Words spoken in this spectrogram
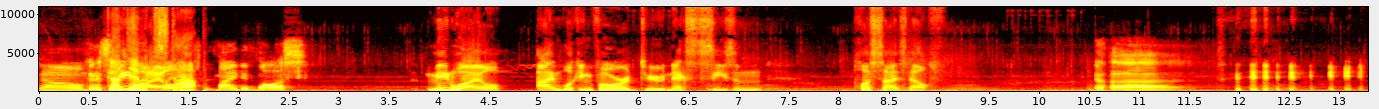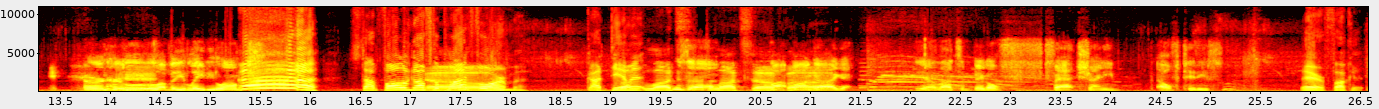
Um, have God said damn it, meanwhile, stop. minded boss. Meanwhile, I'm looking forward to next season. Plus-sized elf. Uh, her and her lovely lady lump. Ah! Stop falling off the platform! God damn it! Lots, There's a lots of Ma- manga. uh, I got, yeah, lots of big old fat shiny elf titties. There, fuck it.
